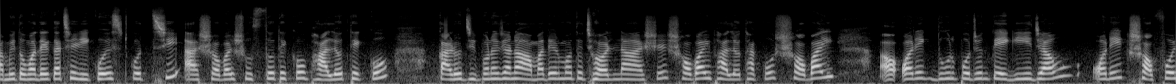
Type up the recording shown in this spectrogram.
আমি তোমাদের কাছে রিকোয়েস্ট করছি। আর সবাই সুস্থ থেকো, ভালো থেকো। কারও জীবনে যেন আমাদের মতো ঝড় না আসে। সবাই ভালো থাকো সবাই অনেক দূর পর্যন্ত এগিয়ে যাও অনেক সফল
